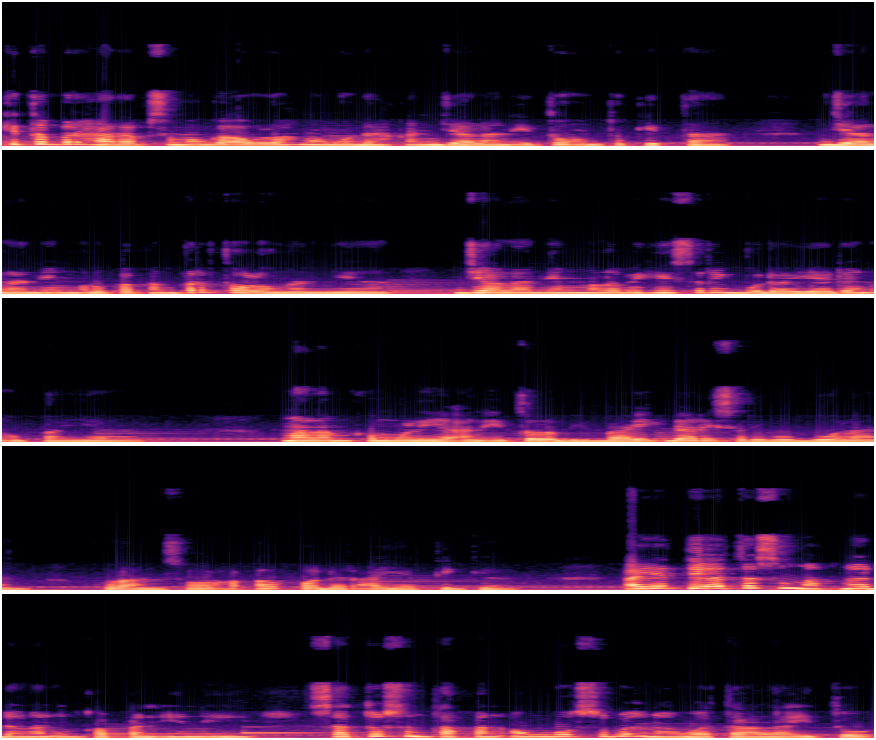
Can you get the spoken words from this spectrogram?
Kita berharap semoga Allah memudahkan jalan itu untuk kita, jalan yang merupakan pertolongannya, jalan yang melebihi seribu daya dan upaya. Malam kemuliaan itu lebih baik dari seribu bulan Quran Surah Al-Qadar ayat 3. Ayat di atas semakna dengan ungkapan ini, satu sentakan Allah Subhanahu wa taala itu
